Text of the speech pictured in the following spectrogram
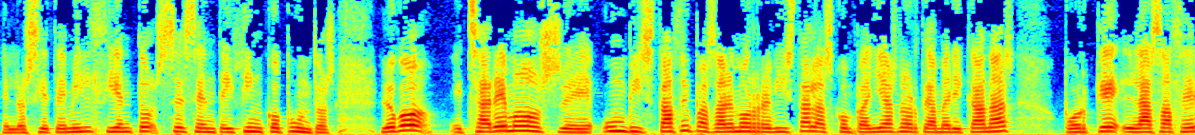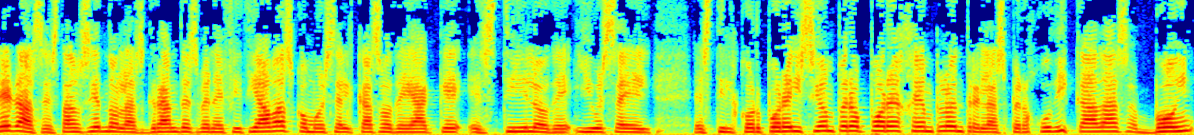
en los 7.165 puntos. Luego echaremos eh, un vistazo y pasaremos revista a las compañías norteamericanas porque las acereras están siendo las grandes beneficiadas, como es el caso de Ake Steel o de USA Steel Corporation, pero, por ejemplo, entre las perjudicadas, Boeing,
